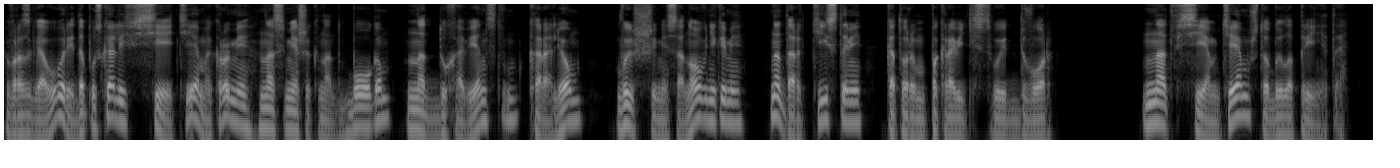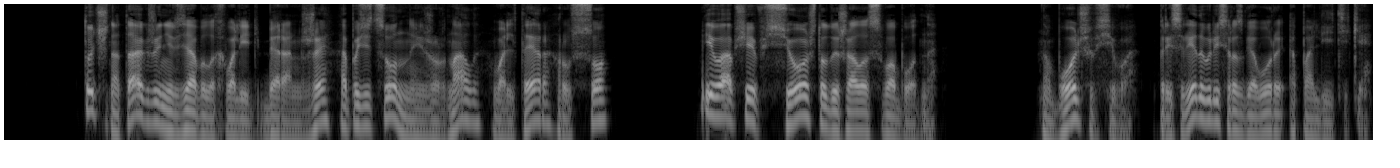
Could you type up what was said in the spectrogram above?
В разговоре допускались все темы, кроме насмешек над Богом, над духовенством, королем, высшими сановниками, над артистами, которым покровительствует двор, над всем тем, что было принято. Точно так же нельзя было хвалить Беранже, оппозиционные журналы, Вольтера, Руссо и вообще все, что дышало свободно. Но больше всего преследовались разговоры о политике.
